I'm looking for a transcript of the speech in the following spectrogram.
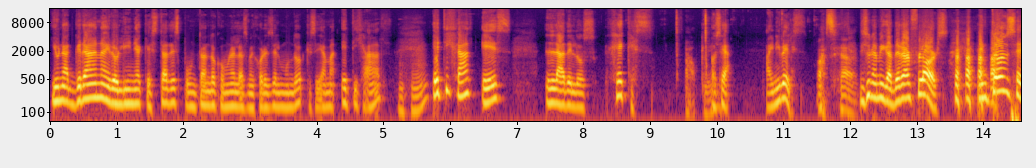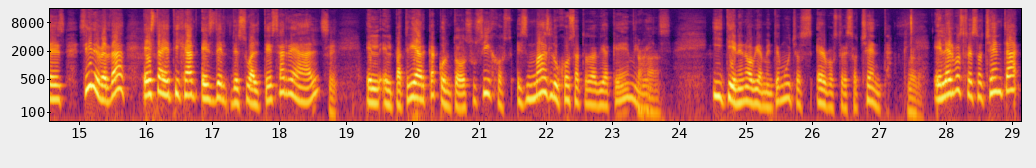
y una gran aerolínea que está despuntando como una de las mejores del mundo, que se llama Etihad. Etihad es la de los jeques, Ah, o sea, hay niveles. O sea, Dice una amiga, there are floors. Entonces, sí, de verdad, esta Etihad es de, de su Alteza Real, sí. el, el patriarca con todos sus hijos. Es más lujosa todavía que Emirates. Y tienen obviamente muchos Airbus 380. Claro. El Airbus 380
